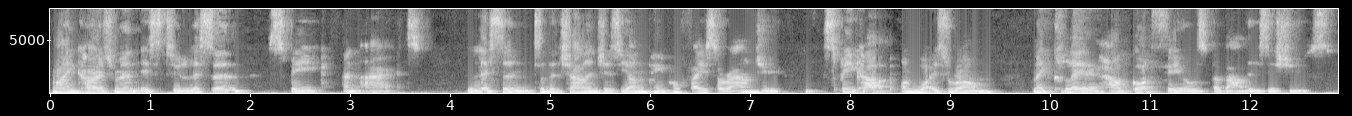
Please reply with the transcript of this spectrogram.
My encouragement is to listen, speak, and act. Listen to the challenges young people face around you. Speak up on what is wrong. Make clear how God feels about these issues.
